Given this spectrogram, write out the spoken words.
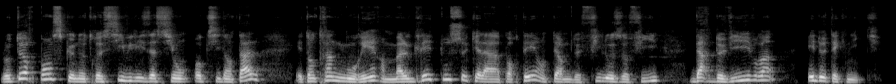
L'auteur pense que notre civilisation occidentale est en train de mourir malgré tout ce qu'elle a apporté en termes de philosophie, d'art de vivre et de technique.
